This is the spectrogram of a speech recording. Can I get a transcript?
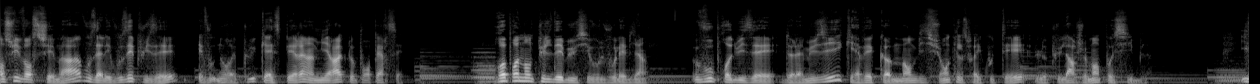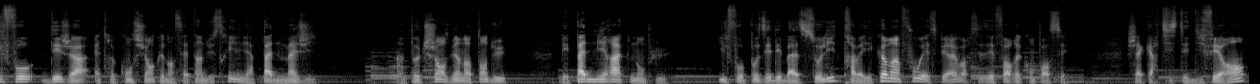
En suivant ce schéma, vous allez vous épuiser et vous n'aurez plus qu'à espérer un miracle pour percer. Reprenons depuis le début si vous le voulez bien. Vous produisez de la musique et avez comme ambition qu'elle soit écoutée le plus largement possible. Il faut déjà être conscient que dans cette industrie, il n'y a pas de magie. Un peu de chance, bien entendu, mais pas de miracle non plus. Il faut poser des bases solides, travailler comme un fou et espérer voir ses efforts récompensés. Chaque artiste est différent,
